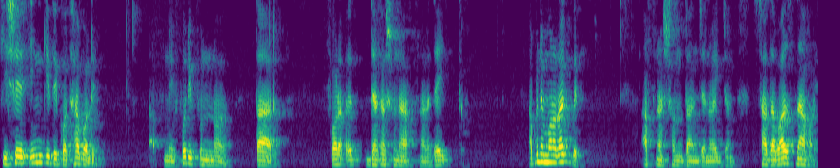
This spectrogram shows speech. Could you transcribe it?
কিসের ইঙ্গিতে কথা বলে, আপনি পরিপূর্ণ তার দেখাশোনা আপনার দায়িত্ব। আপনি মনে রাখবেন আপনার সন্তান যেন একজন সাদাবাজ না হয়,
